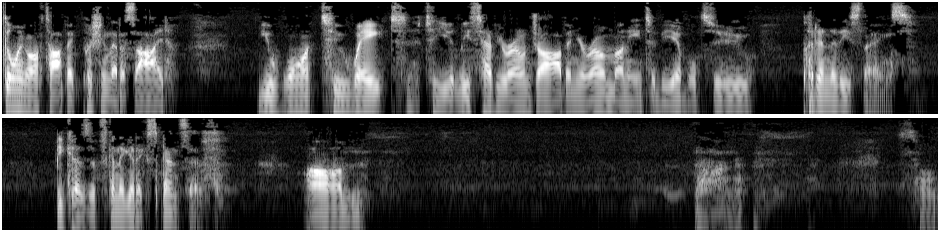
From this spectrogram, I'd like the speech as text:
going off topic, pushing that aside, you want to wait till you at least have your own job and your own money to be able to put into these things. because it's going to get expensive. Um, so,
